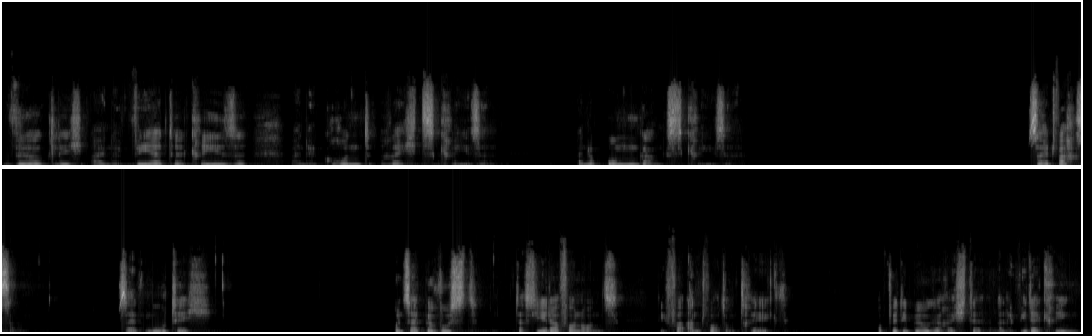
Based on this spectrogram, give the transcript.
wirklich eine Wertekrise, eine Grundrechtskrise, eine Umgangskrise. Seid wachsam, seid mutig und seid bewusst, dass jeder von uns die Verantwortung trägt, ob wir die Bürgerrechte alle wiederkriegen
